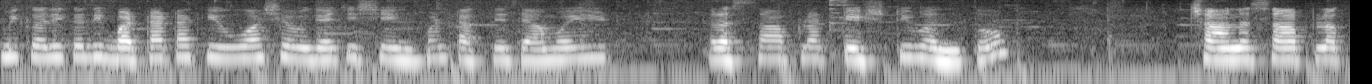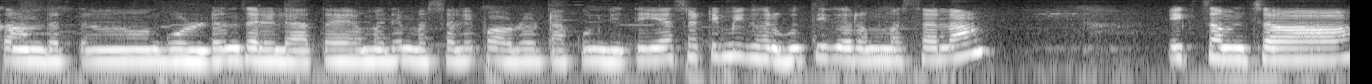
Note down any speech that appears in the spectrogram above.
मी कधी कधी बटाटा किंवा शेवग्याची शेंग पण टाकते. त्यामुळे रस्सा आपला टेस्टी बनतो. छान असा आपला कांदा गोल्डन झालेला आता यामध्ये मसाले पावडर टाकून घेते. यासाठी मी घरगुती गरम मसाला एक चमचा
